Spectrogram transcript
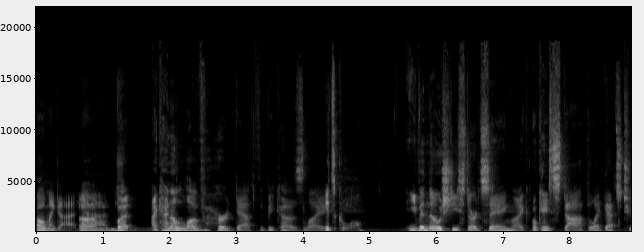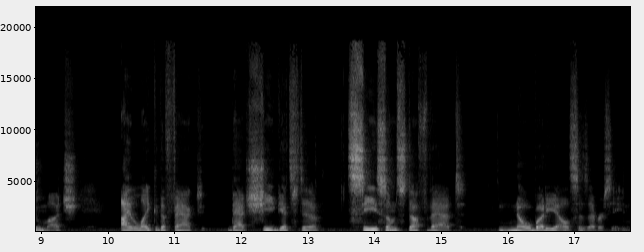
oh my god. Yeah. Um, but I kind of love her death because like it's cool. even though she starts saying like okay stop like that's too much i like the fact that she gets to see some stuff that nobody else has ever seen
